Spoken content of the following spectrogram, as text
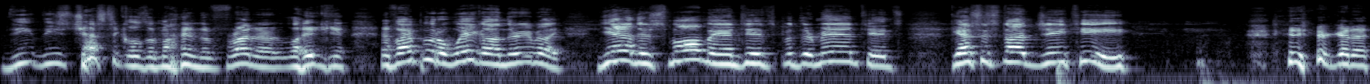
The, these chesticles of mine in the front are like, if I put a wig on, they're gonna be like, yeah, they're small man tits, but they're man tits. Guess it's not JT. you're gonna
